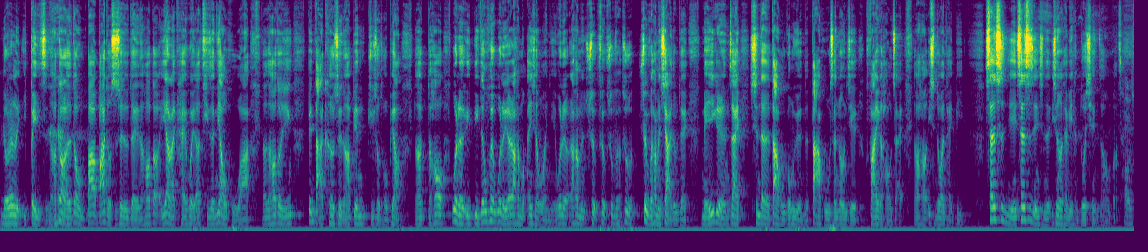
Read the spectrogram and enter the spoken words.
留任了一辈子。然后到了到我们八八九十岁，对不对？然后到一样来开会，然后提着尿壶啊，然后然后都已经边打瞌睡，然后边举手投票。然后然后为了李李登辉，为了要让他们安享晚年，为了让他们说说服说服说服他们下来，对不对？每一个人在现在。大湖公园的大湖山庄街发一个豪宅，然后好像一千多万台币，三四年三四年前的一千多台币很多钱，你知道吗？超级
